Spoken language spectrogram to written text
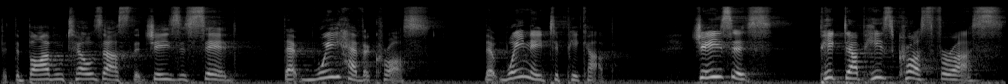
But the Bible tells us that Jesus said that we have a cross that we need to pick up. Jesus picked up his cross for us.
